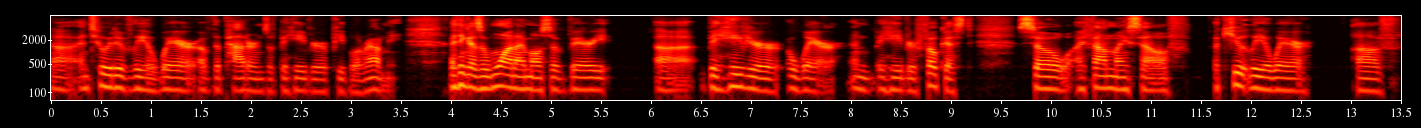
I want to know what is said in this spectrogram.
uh, intuitively aware of the patterns of behavior of people around me. I think as a one, I'm also very uh, behavior aware and behavior focused. So I found myself acutely aware of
